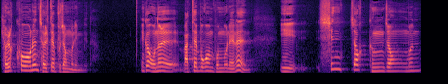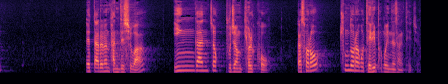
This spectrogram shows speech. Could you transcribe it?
결코는 절대 부정문입니다. 그러니까 오늘 마태복음 본문에는 이 신적 긍정문에 따르는 반드시와 인간적 부정 결코가 서로 충돌하고 대립하고 있는 상태죠.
